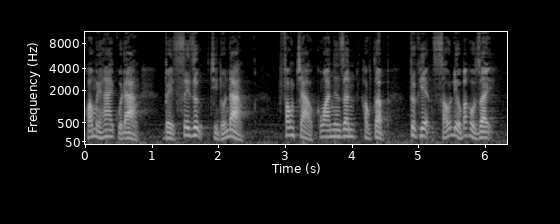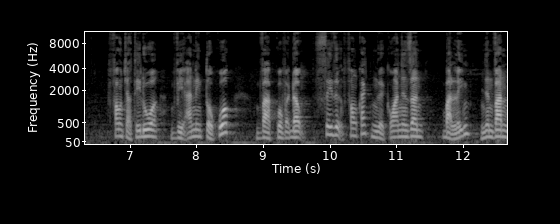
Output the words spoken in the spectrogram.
khóa 12 của Đảng về xây dựng chỉnh đốn Đảng, phong trào công an nhân dân học tập thực hiện 6 điều Bác Hồ dạy, phong trào thi đua vì an ninh Tổ quốc và cuộc vận động xây dựng phong cách người công an nhân dân, bản lĩnh, nhân văn,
